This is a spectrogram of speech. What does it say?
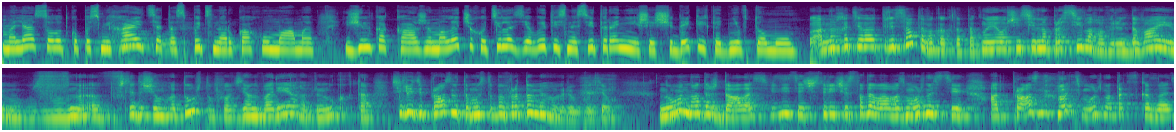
Маля солодко посміхається та спить на руках у мами. Жінка каже, малеча хотіла з'явитись на світ раніше, ще декілька днів тому. Она хотела 30-го как-то так, но я очень сильно просила, говорю, давай в, в- следующем году, чтобы в январе, говорю, ну как-то все люди празднуют, а мы с тобой в роддоме, говорю, будем. Но она дождалась, видите, 4 часа дала возможности отпраздновать, можно так сказать,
